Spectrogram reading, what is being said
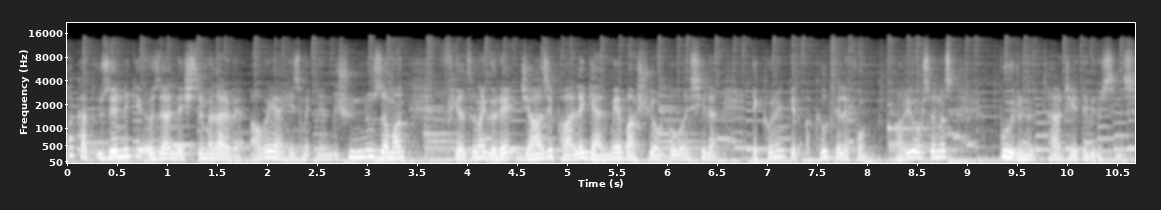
Fakat üzerindeki özelleştirmeler ve Avaya hizmetlerini düşündüğünüz zaman fiyatına göre cazip hale gelmeye başlıyor. Dolayısıyla ekonomik bir akıllı telefon arıyorsanız bu ürünü tercih edebilirsiniz.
